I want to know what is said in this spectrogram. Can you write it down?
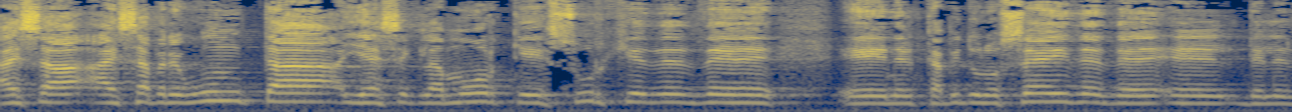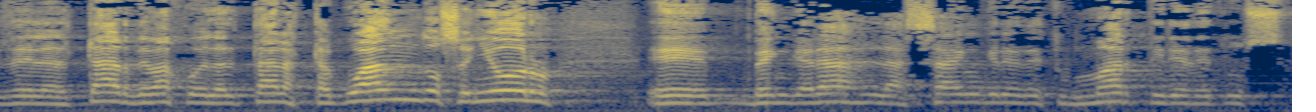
a esa, a esa pregunta y a ese clamor que surge desde eh, en el capítulo 6, desde el altar, debajo del altar. ¿Hasta cuándo, Señor, eh, vengarás la sangre de tus mártires, de tus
